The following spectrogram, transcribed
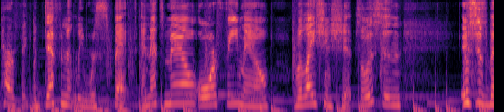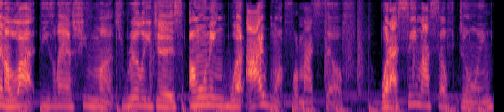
perfect, but definitely respect. And that's male or female relationship. So it's just it's just been a lot these last few months. Really just owning what I want for myself, what I see myself doing,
